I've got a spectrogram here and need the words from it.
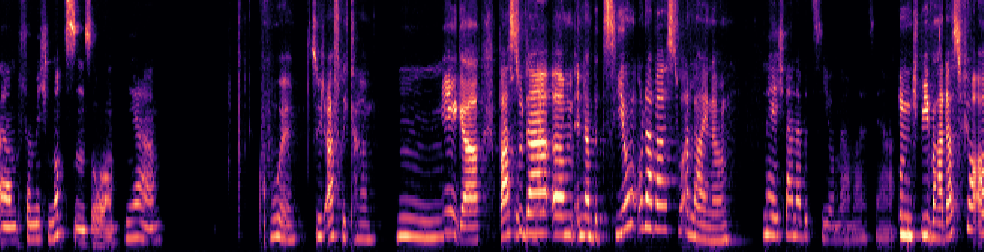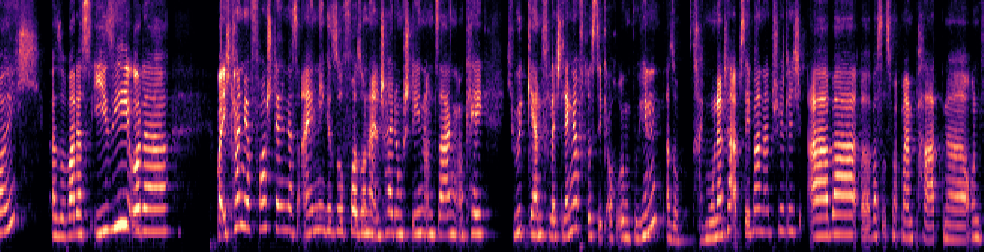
ähm, für mich nutzen. So, ja. Cool. Südafrika. Hm. Mega. Warst du da ähm, in einer Beziehung oder warst du alleine? Nee, ich war in einer Beziehung damals, ja. Und wie war das für euch? Also war das easy oder? Weil ich kann mir vorstellen, dass einige so vor so einer Entscheidung stehen und sagen, okay, ich würde gern vielleicht längerfristig auch irgendwo hin, also drei Monate absehbar natürlich, aber äh, was ist mit meinem Partner und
